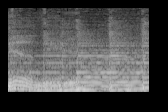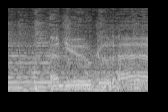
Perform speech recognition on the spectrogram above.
in the air. And you could have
